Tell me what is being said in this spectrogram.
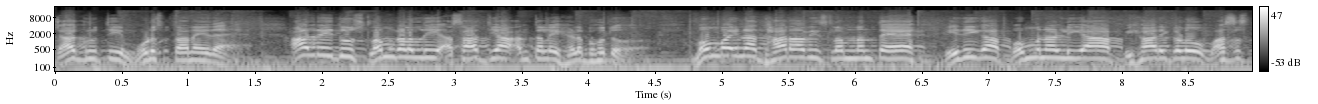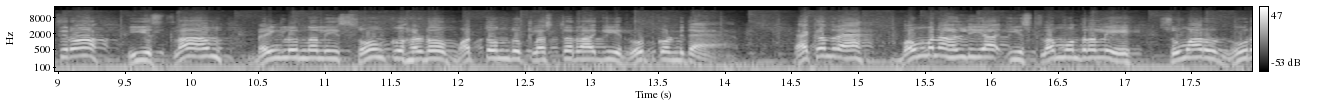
ಜಾಗೃತಿ ಮೂಡಿಸ್ತಾನೆ ಇದೆ. ಆದರೆ ಇದು ಸ್ಲಮ್ಗಳಲ್ಲಿ ಅಸಾಧ್ಯ ಅಂತಲೇ ಹೇಳಬಹುದು. ಮುಂಬೈನ ಧಾರಾವಿ ಸ್ಲಮ್ನಂತೆ ಇದೀಗ ಬೊಮ್ಮನಹಳ್ಳಿಯ ಬಿಹಾರಿಗಳು ವಾಸಿಸ್ತಿರೋ ಈ ಸ್ಲಂ ಬೆಂಗಳೂರಿನಲ್ಲಿ ಸೋಂಕು ಹರಡೋ ಮತ್ತೊಂದು ಕ್ಲಸ್ಟರ್ ಆಗಿ ರೂಪುಗೊಂಡಿದೆ. ಯಾಕಂದ್ರೆ ಬೊಮ್ಮನಹಳ್ಳಿಯ ಈ ಸ್ಲಮ್ ಒಂದರಲ್ಲಿ ಸುಮಾರು ನೂರ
